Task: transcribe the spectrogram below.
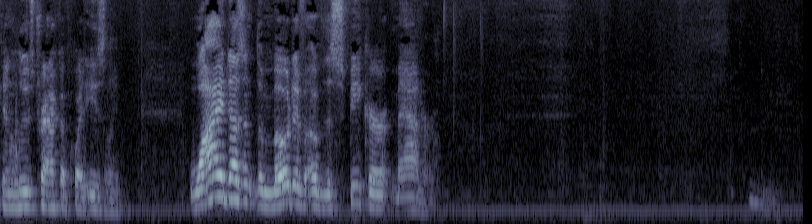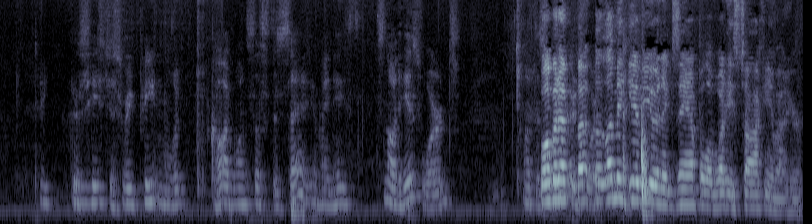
can lose track of quite easily. Why doesn't the motive of the speaker matter? Because he's just repeating what God wants us to say. I mean, he's it's not his words. not Well, but, speaker's but but let me give you an example of what he's talking about here,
